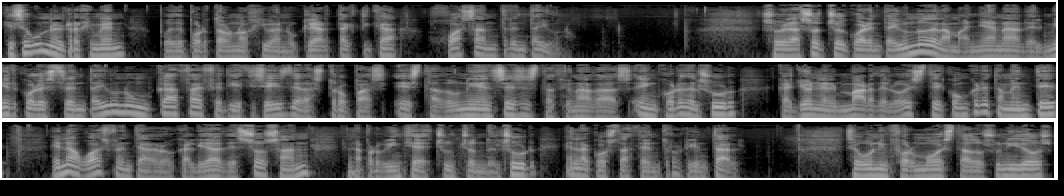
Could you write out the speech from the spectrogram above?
que, según el régimen, puede portar una ojiva nuclear táctica Hwasan 31. Sobre las 8 y 41 de la mañana del miércoles 31, un caza F-16 de las tropas estadounidenses estacionadas en Corea del Sur cayó en el Mar del Oeste, concretamente en aguas frente a la localidad de Sosan, en la provincia de Chuncheon del Sur, en la costa centro-oriental. Según informó Estados Unidos,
